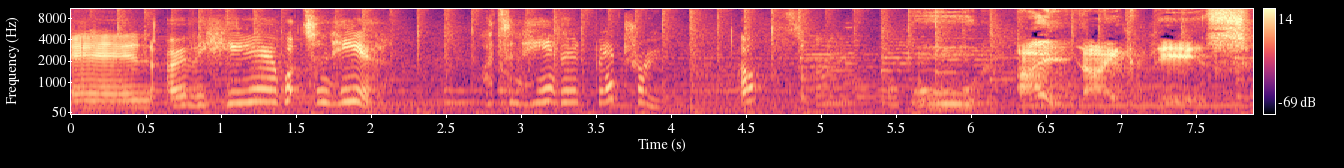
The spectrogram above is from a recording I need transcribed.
And over here, what's in here? What's in here? Third bedroom. Oh, oh, Ooh, I like this.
